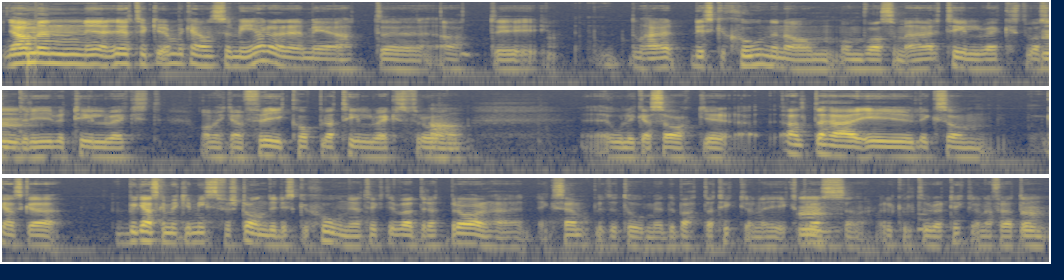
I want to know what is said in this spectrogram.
Ja, men jag tycker man kan summera det med att, eh, att de här diskussionerna om, om vad som är tillväxt, vad som Mm. driver tillväxt, om vi kan frikoppla tillväxt från Ja. eh, olika saker. Allt det här är ju liksom ganska det blir ganska mycket missförstånd i diskussionen. Jag tyckte det var rätt bra det här exemplet du tog med debattartiklarna i Expressen, eller kulturartiklarna, för att de,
